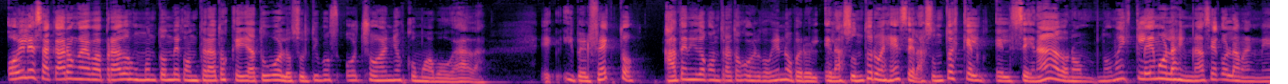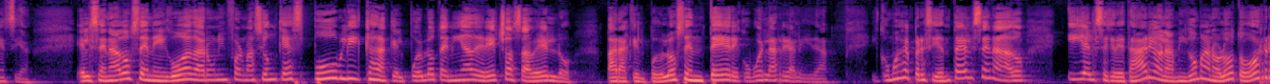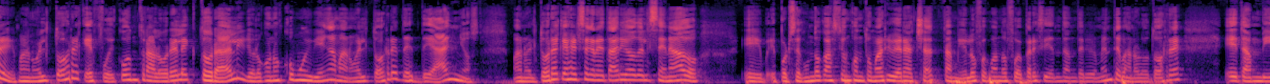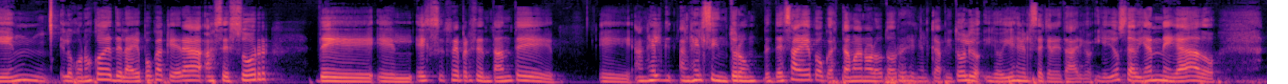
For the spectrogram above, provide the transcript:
Hoy le sacaron a Eva Prado un montón de contratos que ya tuvo en los últimos ocho años como abogada. Eh, y perfecto, ha tenido contratos con el gobierno, pero el, asunto no es ese, el asunto es que el, el Senado, no, no mezclemos la gimnasia con la magnesia, el Senado se negó a dar una información que es pública, que el pueblo tenía derecho a saberlo, para que el pueblo se entere cómo es la realidad. Y cómo es el presidente del Senado y el secretario, el amigo Manolo Torres, Manuel Torres, que fue contralor electoral, y yo lo conozco muy bien a Manuel Torres desde años. Manuel Torres, que es el secretario del Senado, eh, por segunda ocasión con Tomás Rivera Chat, también lo fue cuando fue presidente anteriormente. Manolo Torres eh, también lo conozco desde la época que era asesor del ex representante eh, Ángel, Ángel Cintrón. Desde esa época está Manolo Torres en el Capitolio y hoy es el secretario. Y ellos se habían negado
